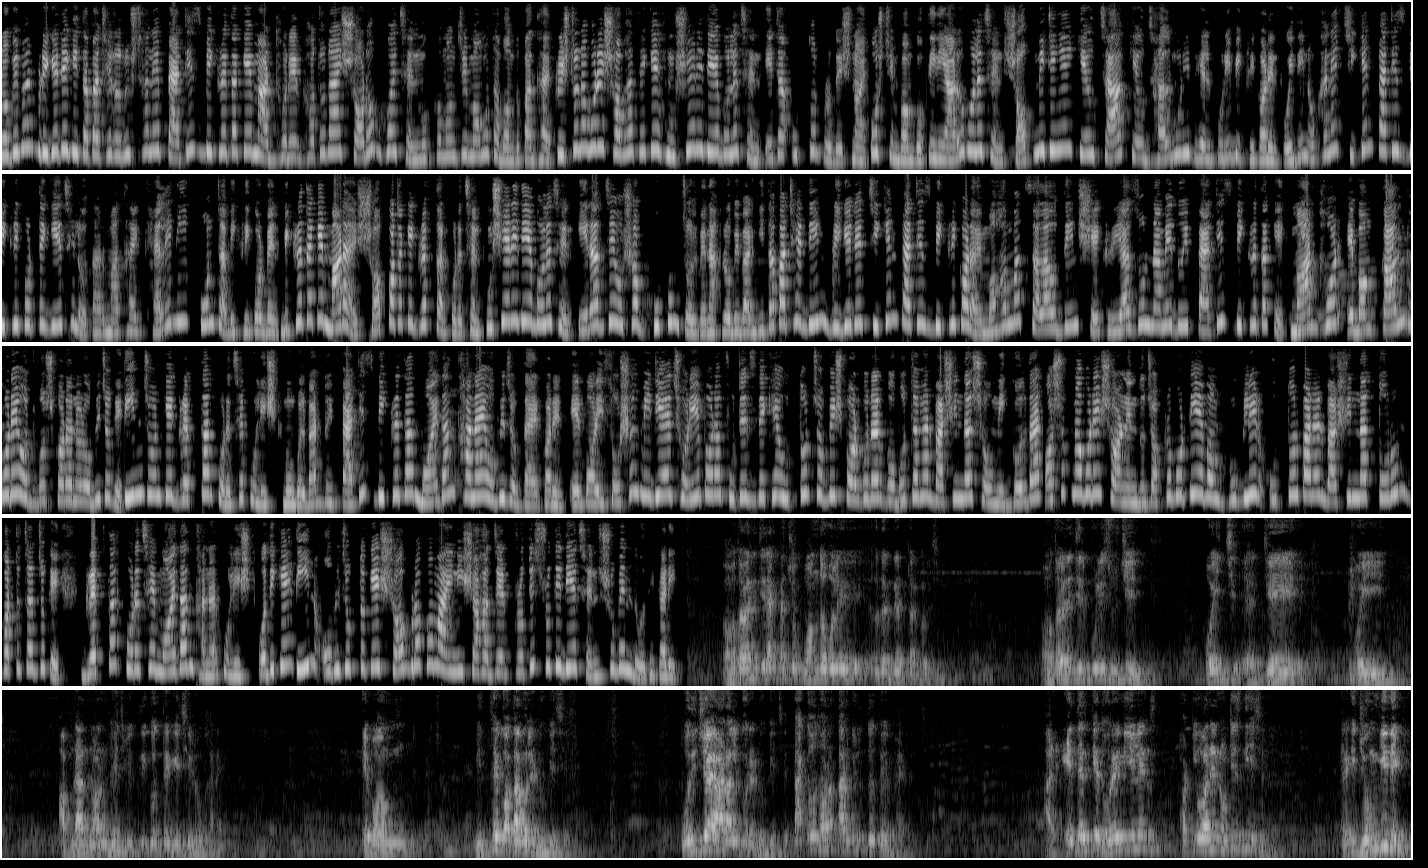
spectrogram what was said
রবিবার ব্রিগেডে গীতাপাঠের অনুষ্ঠানে প্যাটিস বিক্রেতাকে মারধরের ঘটনায় সরব হয়েছেন মুখ্যমন্ত্রী মমতা বন্দ্যোপাধ্যায়। কৃষ্ণনগরের সভা থেকে হুঁশিয়ারি দিয়ে বলেছেন, এটা উত্তরপ্রদেশ নয়, পশ্চিমবঙ্গ। তিনি আরও বলেছেন, সব মিটিংয়েই কেউ চা, কেউ ঝালমুড়ি, ভেলপুরি বিক্রি করেন। ওই দিন ওখানে চিকেন প্যাটিস বিক্রি করতে গিয়েছিল, তার মাথায় খেলেনি কোনটা বিক্রি করবেন? বিক্রেতাকে মারায় সব কটাকে গ্রেফতার করেছেন। হুঁশিয়ারি দিয়ে বলেছেন, এ রাজ্যে ওসব হুকুম চলবে না। রবিবার গীতাপাঠের দিন ব্রিগেডে চিকেন প্যাটিস বিক্রি করায় মোহাম্মদ সালাউদ্দিন শেখ রিয়াজুল নামে দুই প্যাটিস বিক্রেতাকে মারধর এবং কান ধরে ওঠবোস করানোর অভিযোগে তিনজনকে গ্রেফতার করেছে পুলিশ। মঙ্গলবার দুই প্যাটিস বিক্রেতা ময়দান থানায় অভিযোগ দায়ের করেন। এরপরই সোশ্যাল মিডিয়ায় ছড়িয়ে পড়া ফুটেজ দেখে উত্তর চব্বিশ পরগনার গোবরডাঙ্গার বাসিন্দা সৌমিক গোলদার, অশোকনগরের স্বর্ণেন্দু চক্রবর্তী এবং হুগলির উত্তরপাড়ার বাসিন্দা তরুণ ভট্টাচার্যকে গ্রেপ্তার করেছে ময়দান থানার পুলিশ। ওদিকে তিন অভিযুক্তকে সব রকম আইনি সাহায্যের প্রতিশ্রুতি দিয়েছেন শুভেন্দু অধিকারী। মমতা ব্যানার্জির একটা চোখ বন্ধ বলে ওদের গ্রেপ্তার করেছে। মমতা ব্যানার্জির পুলিশ উচিত ওই যে ওই আপনার নন ভেজ বিক্রি করতে গেছিল ওখানে এবং মিথ্যে কথা বলে ঢুকেছে, পরিচয় আড়াল করে ঢুকেছে, তাকেও ধরা, তার বিরুদ্ধে তো এফআইআর হয়েছে। আর এদেরকে ধরে নিয়ে এলেন ফর্টি ওয়ানে নোটিশ দিয়েছেন। এরা কি জঙ্গি নাকি?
